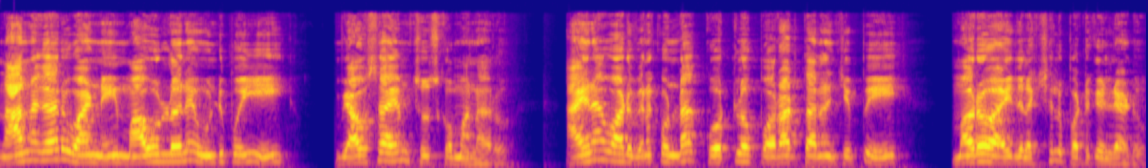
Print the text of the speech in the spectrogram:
నాన్నగారు వాణ్ణి మా ఊళ్ళోనే ఉండిపోయి వ్యవసాయం చూసుకోమన్నారు. అయినా వాడు వినకుండా కోర్టులో పోరాడతానని చెప్పి మరో ఐదు లక్షలు పట్టుకెళ్ళాడు.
